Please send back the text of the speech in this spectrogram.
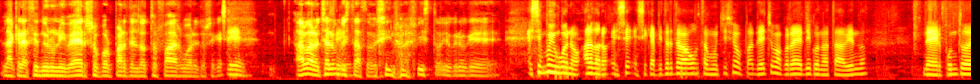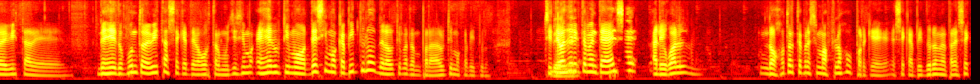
la creación de un universo por parte del Dr. Fastware y no sé qué. Sí. Álvaro, échale un vistazo. Si no lo has visto, yo creo que. Ese es muy bueno, Álvaro. Ese, ese capítulo te va a gustar muchísimo. De hecho, me acordé de ti cuando lo estaba viendo. Desde el punto de vista de. Desde tu punto de vista, sé que te va a gustar muchísimo. Es el último décimo capítulo de la última temporada, el último capítulo. Si te vas bien. directamente a ese, al igual los otros te parecen más flojos porque ese capítulo me parece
